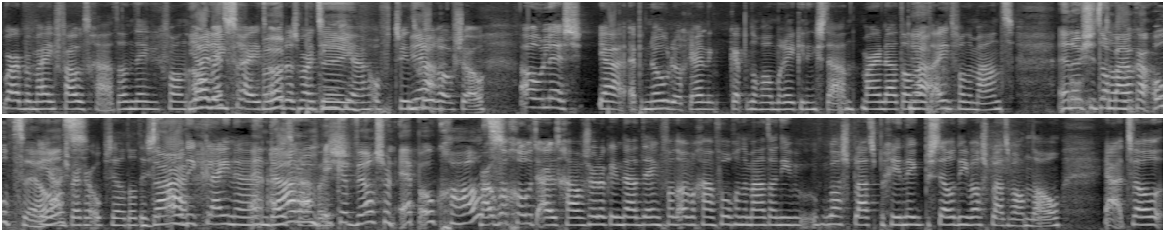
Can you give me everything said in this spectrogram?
waar bij mij fout gaat. Dan denk ik van, oh, denkt, wedstrijd. Oh, dat is maar tientje. Of 20 Ja. euro of zo. Oh, les. Ja, heb ik nodig. Ja, en ik heb het nog wel op mijn rekening staan. Maar inderdaad dan Ja. aan het eind van de maand. En als je het dan, Dan- bij elkaar optelt. Ja, als je bij elkaar optelt. Dat is Daar- al die kleine en daarom, uitgaves. ik heb wel zo'n app ook gehad. Maar ook wel grote uitgaven, zodat ik inderdaad denk van... oh, we gaan volgende maand aan die wasplaats beginnen. Ik bestel die wasplaatswand al. Ja, terwijl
